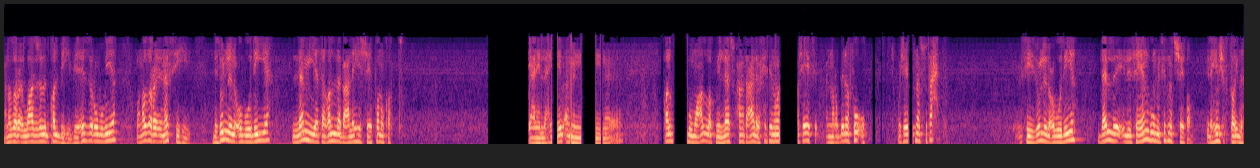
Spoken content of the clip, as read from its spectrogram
يعني نظر إلى الله عز وجل بقلبه بعز الربوبية ونظر إلى نفسه بذل العبودية لم يتغلب عليه الشيطان قط. يعني اللي هيبقى من معلق بالله سبحانه وتعالى بحيث إن هو شايف إن ربنا فوقه وشايف نفسه تحت في ذل العبودية ده اللي سينجو من فتنة الشيطان اللي هيمشي في الطريق ده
